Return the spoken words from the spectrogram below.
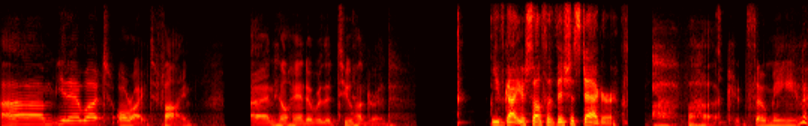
Um, you know what? All right, fine. And he'll hand over the 200. you've got yourself a vicious dagger Ah, fuck. It's so mean.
